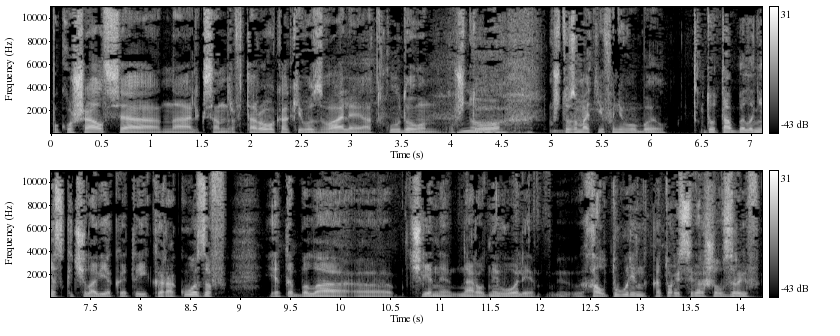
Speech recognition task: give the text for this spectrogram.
покушался на Александра II, как его звали, откуда он, что, Ну, что за мотив у него был? то там было несколько человек. Это и Каракозов, это была э, члены народной воли э, Халтурин, который совершил взрыв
